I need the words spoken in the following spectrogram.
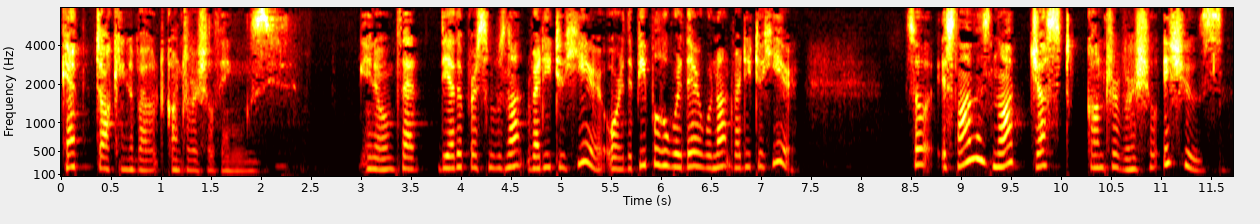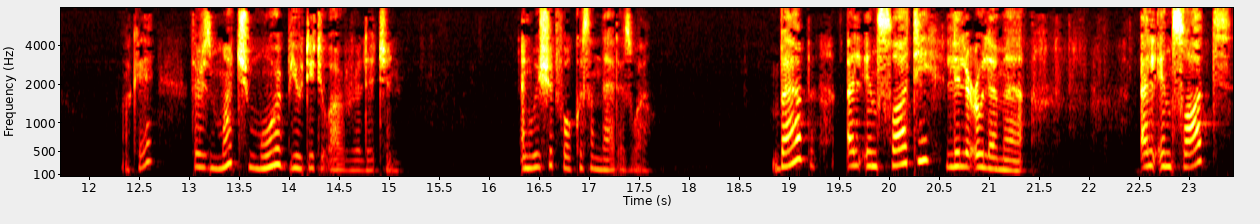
kept talking about controversial things, you know, that the other person was not ready to hear or the people who were there were not ready to hear. So Islam is not just controversial issues. Okay? There's much more beauty to our religion. And we should focus on that as well. Bab al-insati lil-ulama. Al-insat,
